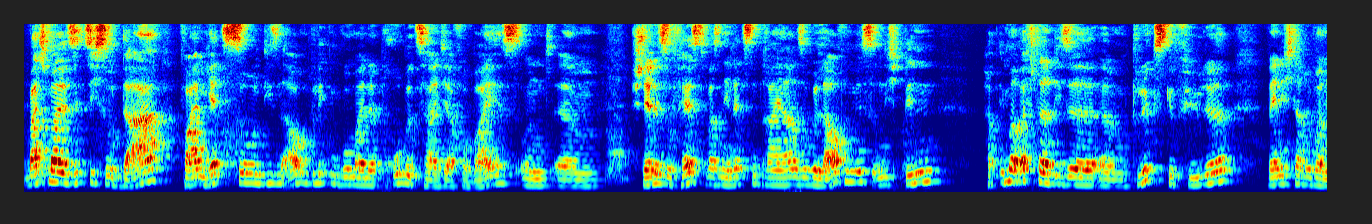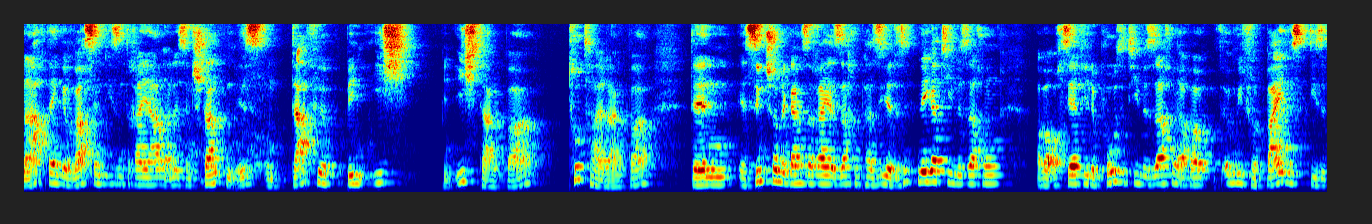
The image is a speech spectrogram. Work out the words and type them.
manchmal sitze ich so da, vor allem jetzt so in diesen Augenblicken, wo meine Probezeit ja vorbei ist und ähm, stelle so fest, was in den letzten drei Jahren so gelaufen ist und ich bin, habe immer öfter diese ähm, Glücksgefühle, wenn ich darüber nachdenke, was in diesen drei Jahren alles entstanden ist und dafür bin ich, bin ich dankbar, total dankbar, denn es sind schon eine ganze Reihe Sachen passiert. Es sind negative Sachen, aber auch sehr viele positive Sachen, aber irgendwie für beides diese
